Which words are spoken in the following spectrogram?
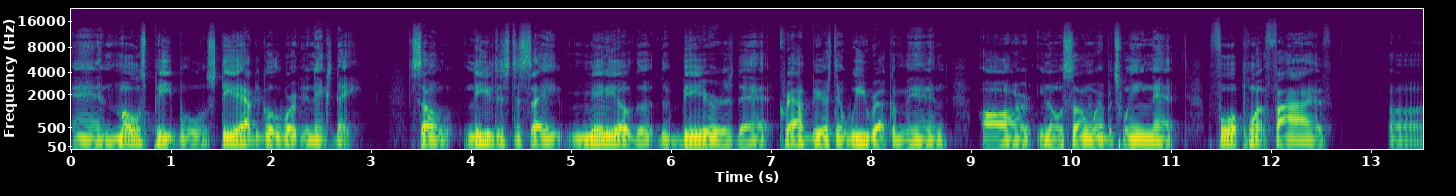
And most people still have to go to work the next day. So, needless to say, many of the the beers that craft beers that we recommend are, you know, somewhere between that 4.5 uh,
